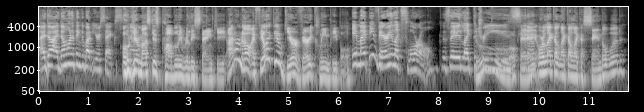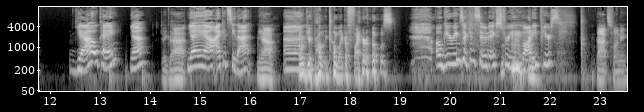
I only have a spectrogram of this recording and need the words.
I don't. I don't want to think about ear sex." you Ogier know? Musk is probably really stanky. I don't know. I feel like the Ogier are very clean people. It might be very like floral because they like the trees. Ooh, you okay. know? Or like a like a like a sandalwood. Yeah. Okay. Yeah. Dig that. Yeah. Yeah. Yeah. I could see that. Yeah. Um, Ogier probably come like a fire hose. Oh, Ogier rings are considered extreme body piercing. That's funny.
